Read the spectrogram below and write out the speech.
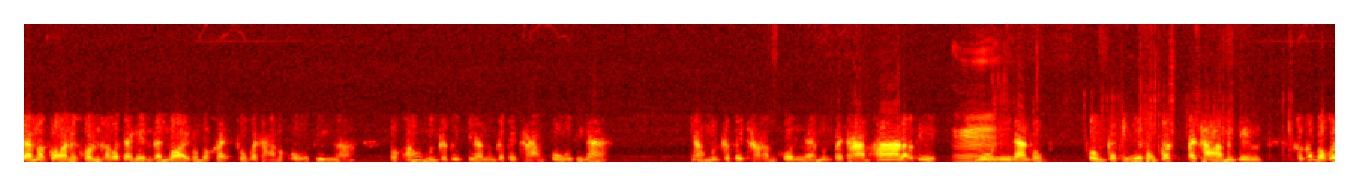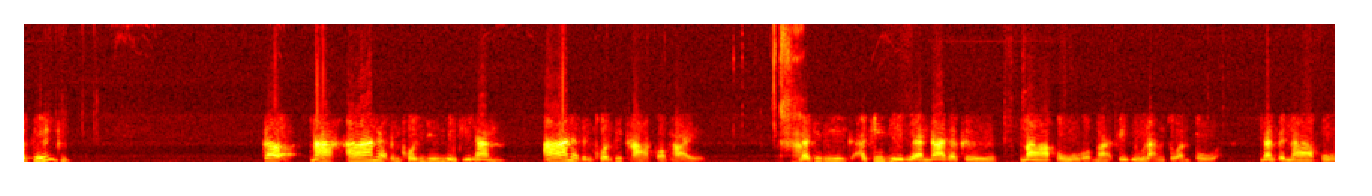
แต่เมื่อก่อนเนี่ยคนเขาก็จะเห็นกันบ่อยผมบอกเฮ้ยผมก็ถามว่าโอ้จริงเหรอบอกเอ้ามึงก็ไปเชื่อมึงก็ไปถามปู่ที่หน้าอย่างมึงก็ไปถามคนเนี่ย มึงไปถามอาแล้วที่อืมนู่นนี่นั่นผม ผมก็ทีนี้ผมก็ไปถามจริงๆเขาก็บอกว่าจริงก็นะอาเนี่ยเป็นคนยืนอยู่ที่นั่น อาเนี่ยเป็นคนที่ถากกอไผ่ครับแล้วทีนี้ไอ้ที่ยืนยันได้ก็คือ นาปู่ผมอะที่อยู่หลังสวนปู่อะนั่นเป็นนาปู่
